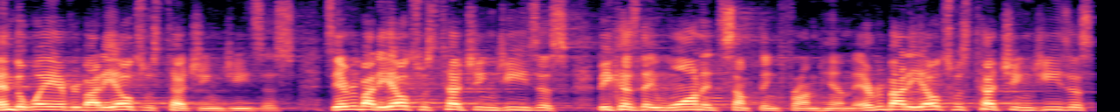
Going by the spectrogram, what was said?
and the way everybody else was touching Jesus? See, everybody else was touching Jesus because they wanted something from him. Everybody else was touching Jesus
